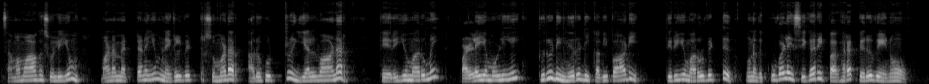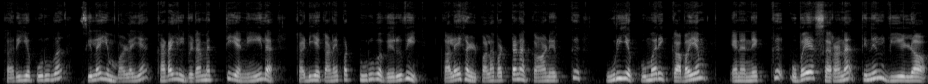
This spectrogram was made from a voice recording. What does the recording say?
சமமாக சொலியும் மனமெட்டனையும் நெகிழ்விற்று சுமடர் அருகுற்று இயல்வானர் தெரியும் அருமை பழைய மொழியை திருடி நெருடி கவிபாடி திரியும் அருள்விட்டு உனது குவளை சிகரி பகர பெறுவேனோ? கரிய புருவ சிலையும் வளைய கடையில் விடமெத்திய நீல கடிய கணைப்பட்டுருவ வெறுவி கலைகள் பலபட்டன காணிற்கு உரிய குமரி கபயம் என நெக்கு உபயசரண தினில் வீழா.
